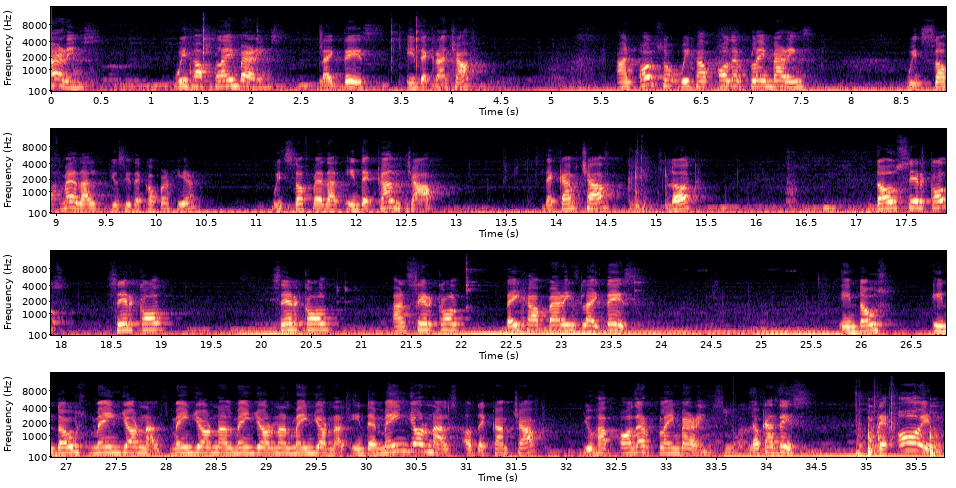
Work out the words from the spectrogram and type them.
bearings, we have plain bearings like this in the crankshaft. And also we have other plain bearings with soft metal. You see the copper here? With soft metal in the camshaft. The camshaft, look. Those circles, circle, circle, and circle, they have bearings like this. In those in those main journals, main journal, main journal, main journal. In the main journals of the camshaft, you have other plain bearings. Look at this. The oil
